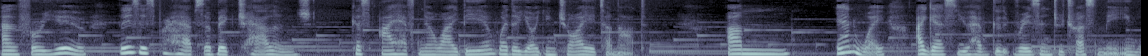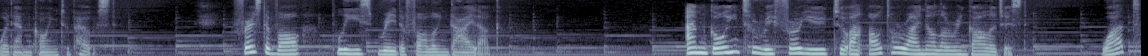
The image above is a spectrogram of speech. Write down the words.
And for you, this is perhaps a big challenge, because I have no idea whether you'll enjoy it or not. Um, Anyway, I guess you have good reason to trust me in what I'm going to post. First of all, please read the following dialogue. I'm going to refer you to an otorhinolaryngologist. What?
